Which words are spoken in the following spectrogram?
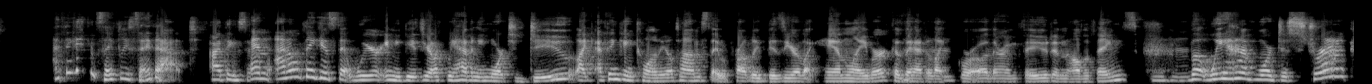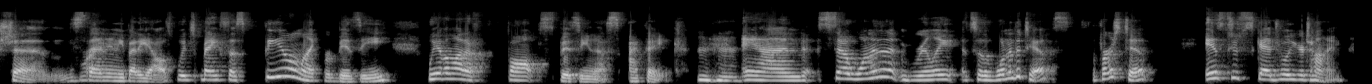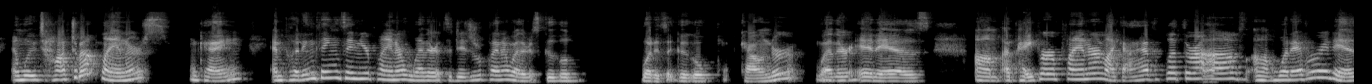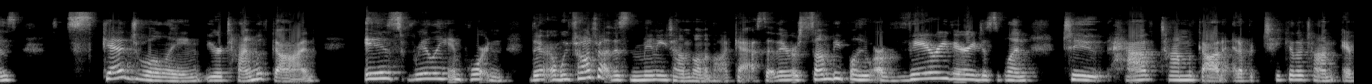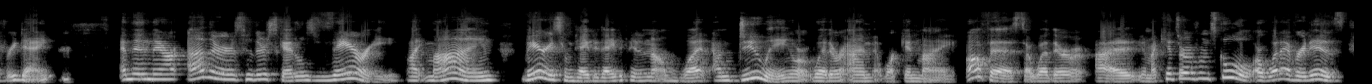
I think I can safely say that. I think so. And I don't think it's that we're any busier, like we have any more to do. Like I think in colonial times they were probably busier like hand labor because they had to like grow their own food and all the things. Mhm. But we have more distractions Right. than anybody else, which makes us feel like we're busy. We have a lot of false busyness, I think. Mhm. And so one of the really so one of the tips, the first tip is to schedule your time. And we talked about planners, okay? And putting things in your planner, whether it's a digital planner, whether it's Google what is it, Google Calendar, whether Mhm. it is um, a paper planner like I have a plethora of, um, whatever it is, scheduling your time with God is really important. There, we've talked about this many times on the podcast that there are some people who are very, very disciplined to have time with God at a particular time every day. And then there are others who their schedules vary, like mine varies from day to day, depending on what I'm doing or whether I'm at work in my office or whether I, you know, my kids are home from school or whatever it is.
